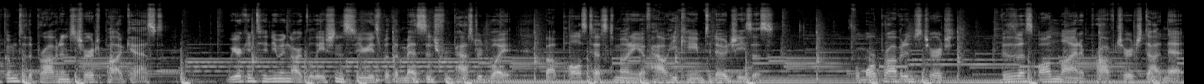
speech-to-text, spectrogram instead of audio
Welcome to the Providence Church podcast. We are continuing our Galatians series with a message from Pastor Dwight about Paul's testimony of how he came to know Jesus. For more Providence Church, visit us online at provchurch.net.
